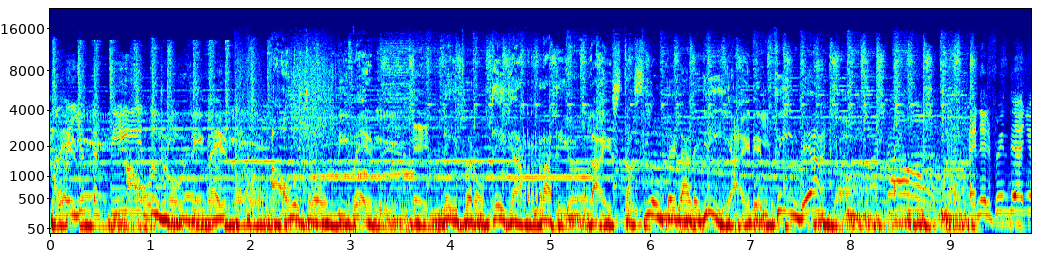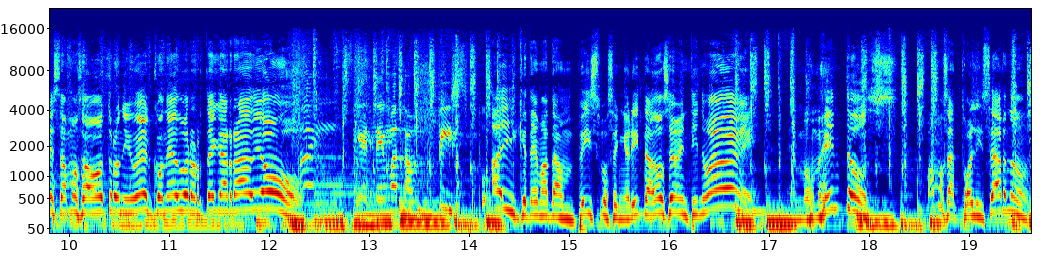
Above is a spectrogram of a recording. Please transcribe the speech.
Madre, yo te pido A otro nivel. A otro nivel. En Neighbor Ortega Radio, la estación de la alegría en el fin de año. En el fin de año estamos a otro nivel con Edward Ortega Radio. Qué tema tan pispo. Ay, qué tema tan pispo, señorita 1229. En momentos. Vamos a actualizarnos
